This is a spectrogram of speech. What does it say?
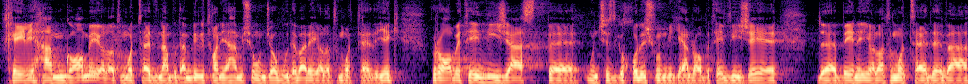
خیلی همگام ایالات متحده نبودن بریتانیا همیشه اونجا بوده برای ایالات متحده. یک رابطه ویژه است به اون چیزی که خودشون میگن رابطه ویژه بین ایالات متحده و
